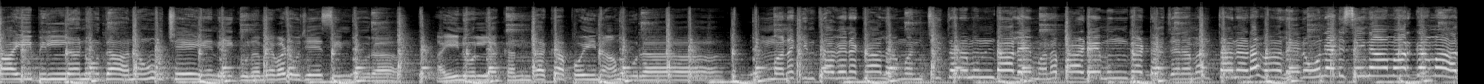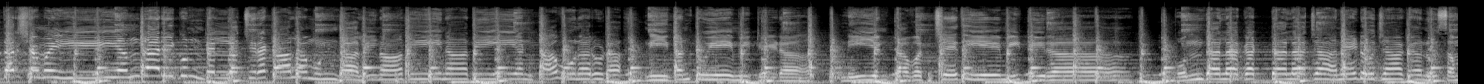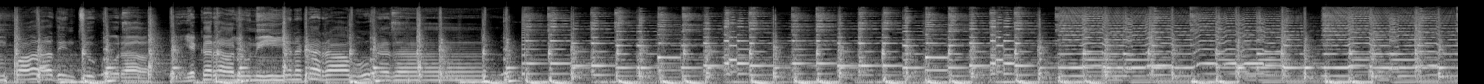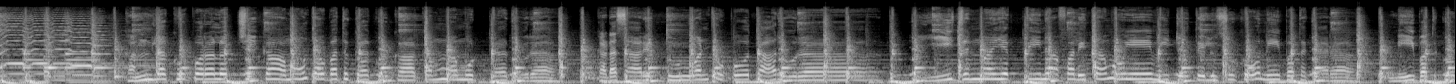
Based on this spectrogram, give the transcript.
రూపాయి బిల్లను దానం చేయని గుణమెవడు చేసిండురా? అయినోళ్ళ కందకపోయినామురా మనకింత వెనకాల మంచితనం ఉండాలే మన పాడే ముంగట జనమంతా నడవాలే. నువ్వు నడిసిన మార్గం ఆదర్శమై అందరి గుండెల్లో చిరకాలం ఉండాలి నాది నాది అంటావు నరుడా నీదంటూ ఏమిటిడా? నీ ఎంట వచ్చేది ఏమిటిరా? పొందల గడ్డల జానేడు జాగను సంపాదించుకోరా. ఎకరాలు నీ వెనక రావు కదా. కండ్లకు పొరలొచ్చి కాముతో బతుకకు కాకమ్మ ముట్టదురా. కడసారి తూ అంటూ పోతారు ఈ జన్మ ఎత్తిన ఫలితము ఏమిటో తెలుసుకో నీ బతకరా. నీ బతుకు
